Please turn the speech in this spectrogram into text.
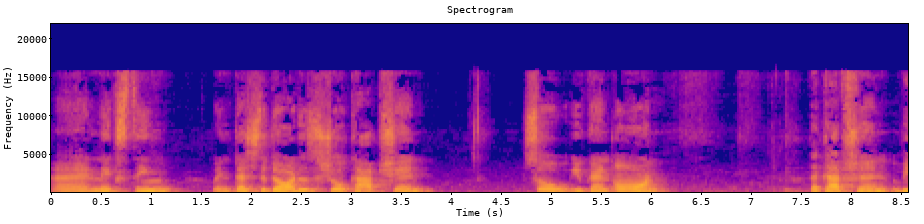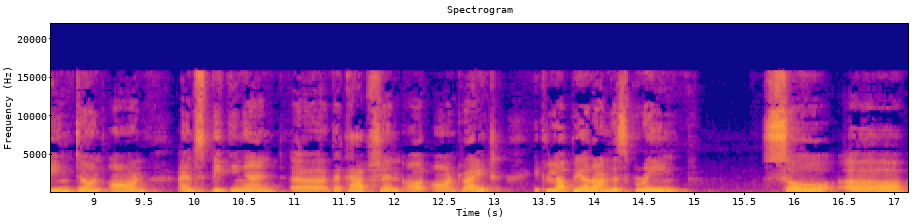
And next thing when touch the dot is show caption? So you can on. The caption being turned on. I'm speaking and uh, the caption are on right? It will appear on the screen. So uh,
